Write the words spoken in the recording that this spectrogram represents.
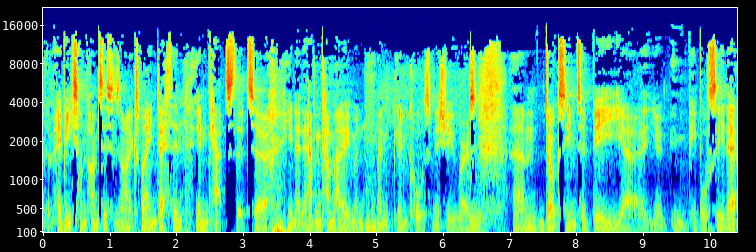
that maybe sometimes this is an unexplained death in, in cats that, uh, you know, they haven't come home and, and, and caused an issue, whereas mm. um, dogs seem to be, uh, you know, people see their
